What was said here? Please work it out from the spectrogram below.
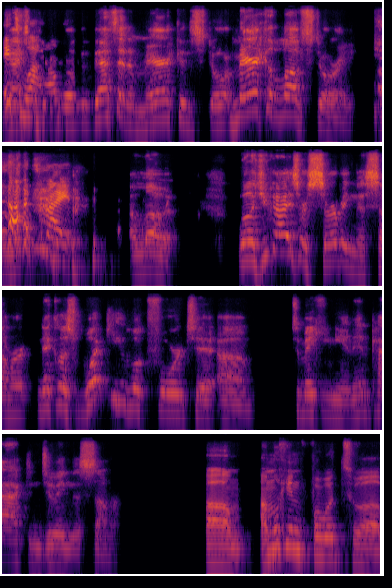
It's that's, wild. That's an American story, American love story. That's right. I love it. Well, as you guys are serving this summer, Nicholas, what do you look forward to um, to making an impact and doing this summer? Um, I'm looking forward to uh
